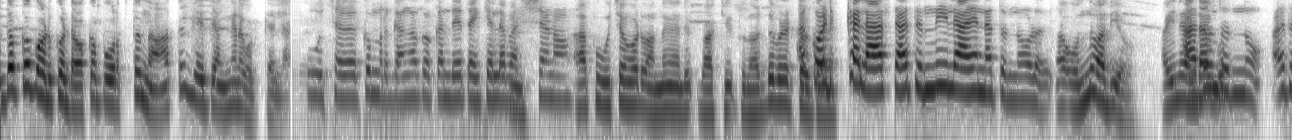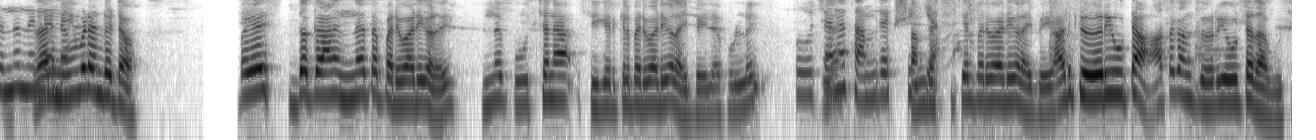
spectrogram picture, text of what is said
ഇതൊക്കെ കൊടുക്കട്ടോ. ഒക്കെ പുറത്ത് നാത്ത് കയറ്റി അങ്ങനെ കൊടുക്കല്ല. പൂച്ചകൾക്കും മൃഗങ്ങൾക്കും ഒക്കെ എന്തേ തയ്ക്കല്ല ഭക്ഷണോ? ആ പൂച്ച അങ്ങോട്ട് വന്നു ബാക്കി തിന്നു ഇവിടെ. കൊടുക്ക ലാസ്റ്റ് തിന്നില്ല എന്നെ തിന്നോളൂ. ഒന്ന് മതിയോ? അതിന് അതും തിന്നു. അത് ഏതായാലും തിന്നുന്നില്ലല്ലോ മീൻ ഇവിടെ ഉണ്ട് കേട്ടോ അപ്പൊ ഗൈസ് ഇതൊക്കെയാണ് ഇന്നത്തെ പരിപാടികൾ ഇന്ന് പൂച്ചന സ്വീകരിക്കൽ പരിപാടികളായി പോയില്ലേ ഫുള്ള് പൂച്ചന സംരക്ഷിക്കൽ പരിപാടികളായി പോയി അവിടെ കേറിയൂട്ടാ. അതൊക്കെ അങ്ങ് കേറിയൂട്ടതാ പൂച്ച.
